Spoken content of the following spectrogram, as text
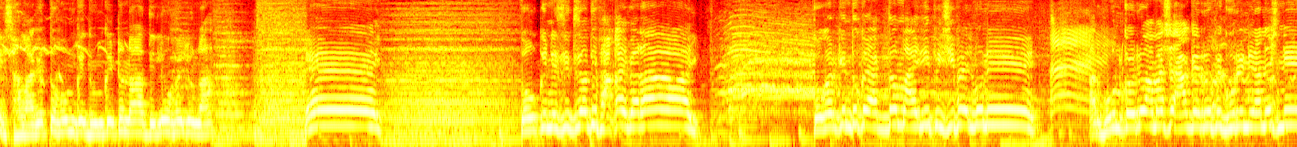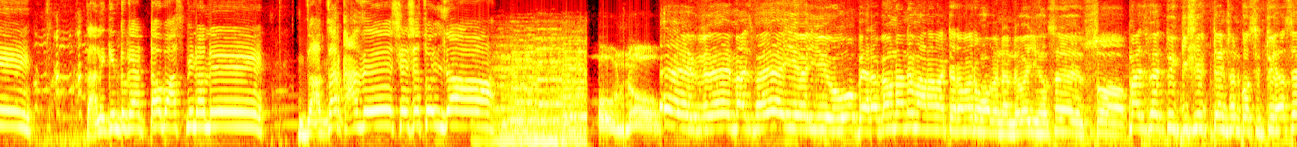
এই শালাকে তো হুমকি ধুমকি তো না দিলেও হইল না। এই চৌকি নিচে যদি ফাঁকাই বেড়াই। তোকে কিন্তু একদম মাইরি পিছি ফেলব নি। আর ভুল করো আমার সে আগের রূপে ঘুরে নিয়ে আনিস নি। তাহলে কিন্তু একটাও বাঁচবি না নে। যার যার কাজে শেষে চল যা। মাঝ ভাই এই এই ও বেড়াবেও না নে মারামারি টারামারি হবে না নে ওই হচ্ছে সব। ভাই তুই কিসের টেনশন করছিস? তুই হচ্ছে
